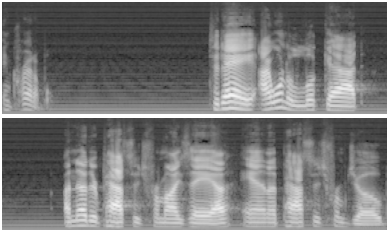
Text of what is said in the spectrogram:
incredible. Today, I want to look at another passage from Isaiah and a passage from Job.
